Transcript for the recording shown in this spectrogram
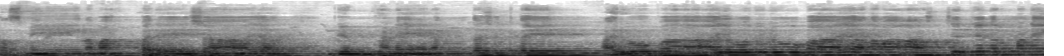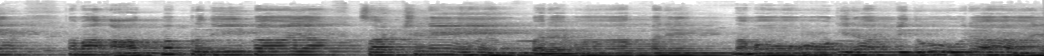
തസ്മൈ നമഃ പരേശായ ഒരു രൂപായ നമ ആശ്ചര്യകർമ്മണേ. നമ ആത്മപ്രദീപായ സാക്ഷിണേ പരമാത്മനെ നമോ ഗിരാം വിദൂരായ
